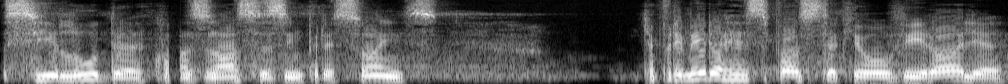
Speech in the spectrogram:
se iluda com as nossas impressões que a primeira resposta que eu ouvi, olha,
